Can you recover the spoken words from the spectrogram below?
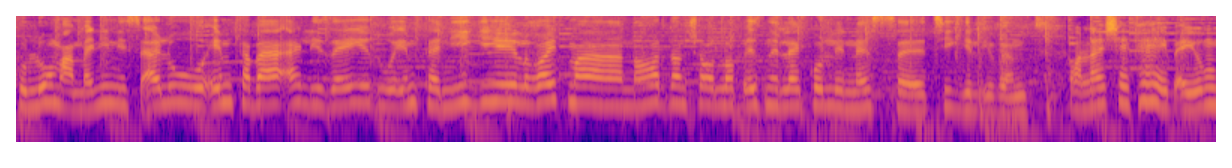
كلهم عمالين يسألوا إمتى بقى أهلي زايد وإمتى نيجي لغاية ما النهارده إن شاء الله بإذن الله كل الناس آه، تيجي ال event. والله شايفاه هيبقى يوم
